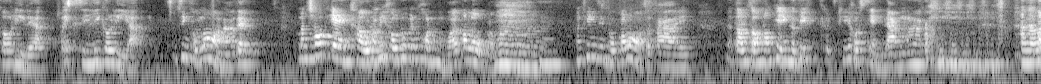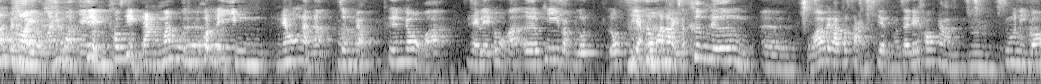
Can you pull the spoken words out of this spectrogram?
เกาหลีเลยอะพระเอกซีรีส์เกาหลีอะ จริงๆเขาหล่อนะแต่มันชอบแกล้งเขาทำให้เขาดูเป็นคนแบบว่าตลกอะอืมึงมทั้งที่จริงๆเขาก็หล่อจะตายแต่ตอนซ้อมร้องเพลงกับพี่พี่เขาเสียงดังมากอะอันนั้นต้ต้อองงปเป็นล่อยออกมาให้หมดเสียงเขาเสียงดังมากเออคนได้ยินในห้องนั้นอะจนแบบเพื่อนก็บอกว่าไทเลก็บอกว่าเออพี่แบบลดลดเสียงลงมาหน่อยสักครึ่งนึงเออ บอกว่าเวลาประสานเสียงมันจะได้เข้ากัน อืม ซึ่งวันนี้ก็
